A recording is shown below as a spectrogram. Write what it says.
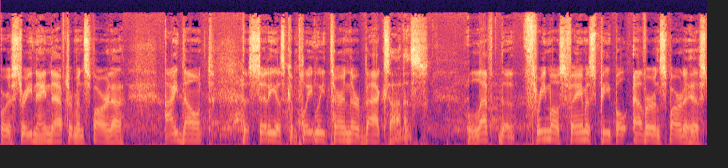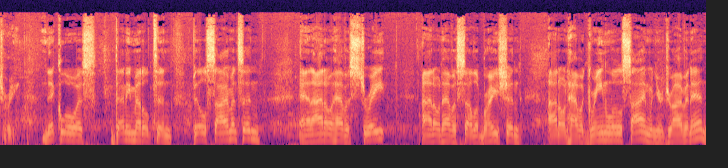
or a street named after them in Sparta. I don't. The city has completely turned their backs on us left the three most famous people ever in Sparta history Nick Lewis, Denny Middleton, Bill Simonson, and I don't have a street. I don't have a celebration. I don't have a green little sign when you're driving in,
